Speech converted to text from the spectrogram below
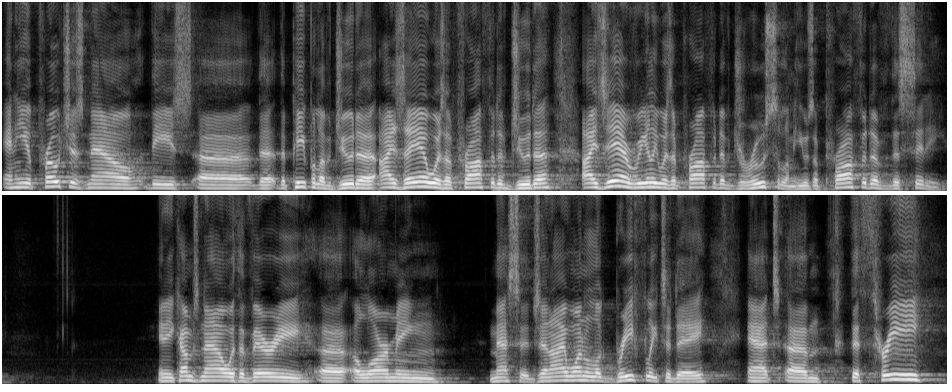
And he approaches now these, uh, the, the people of Judah. Isaiah was a prophet of Judah. Isaiah really was a prophet of Jerusalem. He was a prophet of the city. And he comes now with a very uh, alarming message. And I want to look briefly today at um, the three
